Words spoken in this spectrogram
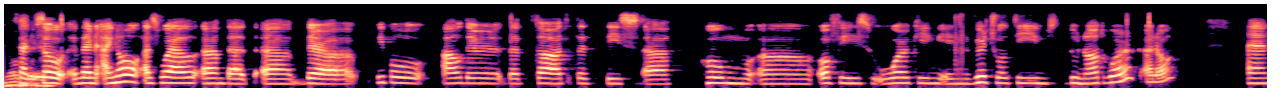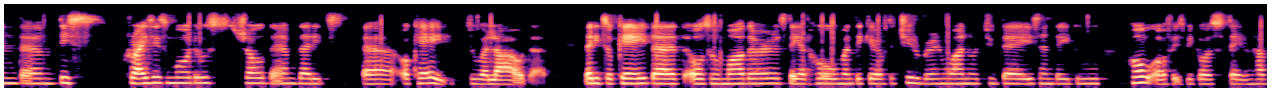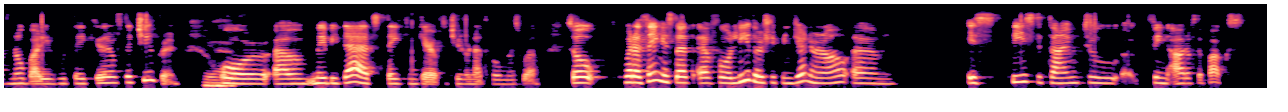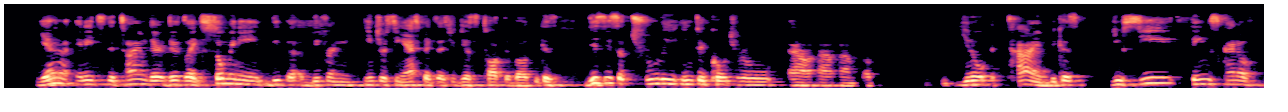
Exactly. So, then I know as well um, that uh, there are people out there that thought that this uh, home uh, office working in virtual teams do not work at all, and um, this crisis modus showed them that it's uh, okay to allow that. that it's okay that also mothers stay at home and take care of the children one or two days and they do home office because they don't have nobody who take care of the children Yeah. or um, maybe dads taking care of the children at home as well so what i think is that uh, for leadership in general um, is this the time to uh, think out of the box Yeah, and it's the time there. There's like so many di- uh, different interesting aspects that you just talked about because this is a truly intercultural, uh, uh, um, uh, you know, time because you see things kind of,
